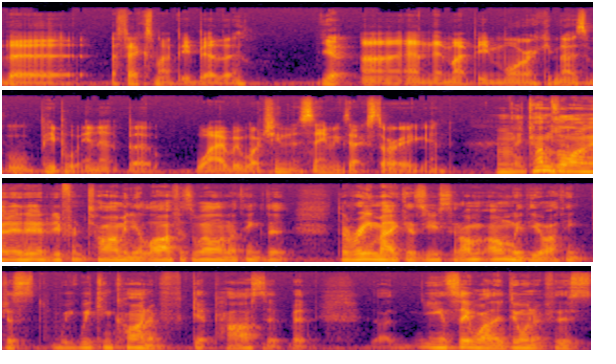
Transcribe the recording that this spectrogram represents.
the effects might be better, Yeah, uh, and there might be more recognizable people in it, but why are we watching the same exact story again? Mm, It comes Yeah. along at, at a different time in your life as well, and I think that the remake, as you said, I'm, I'm with you. I think just we, we can kind of get past it, but you can see why they're doing it for this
